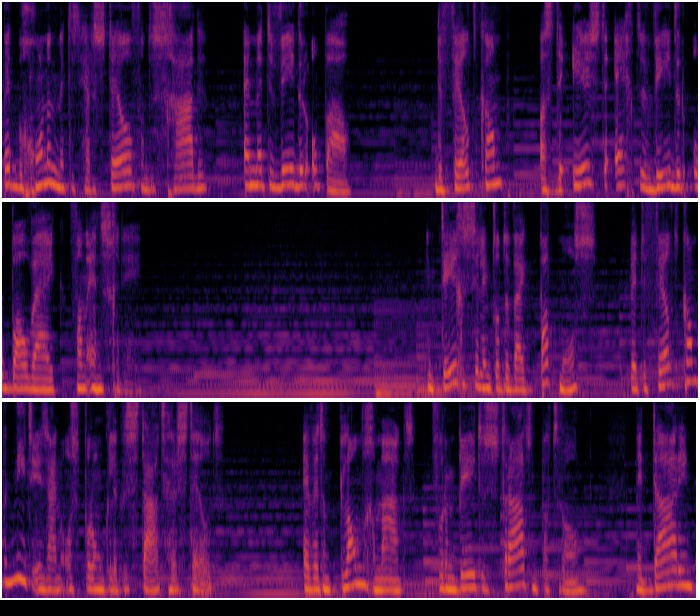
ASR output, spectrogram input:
werd begonnen met het herstel van de schade en met de wederopbouw. De Veldkamp was de eerste echte wederopbouwwijk van Enschede. In tegenstelling tot de wijk Patmos werd de Veldkamp niet in zijn oorspronkelijke staat hersteld. Er werd een plan gemaakt voor een beter stratenpatroon, met daarin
